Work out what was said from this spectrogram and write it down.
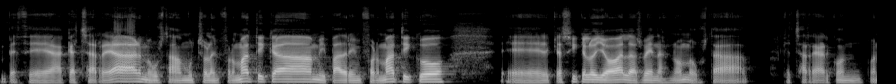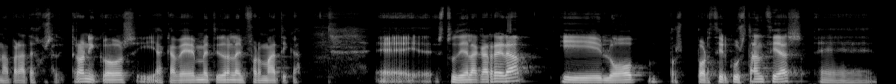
empecé a cacharrear, me gustaba mucho la informática, mi padre informático, eh, casi que lo llevaba en las venas, ¿no? Me gusta cacharrear con, con aparatos electrónicos y acabé metido en la informática. Eh, estudié la carrera y luego, pues, por circunstancias, eh,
